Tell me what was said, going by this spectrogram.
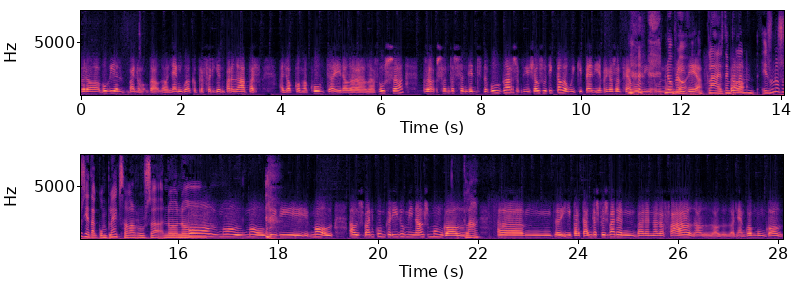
però volien, bueno, la, la llengua que preferien parlar per allò com a culte era la, la russa, però són descendents de búlgars, vull dir, això us ho dic de la Wikipedia, perquè us en feu un, un, no, però, una idea. clar, estem però, parlant... És una societat complexa, la russa, no... no... Molt, molt, molt, vull dir, molt. Els van conquerir i dominar els mongols. Clar. Um, I, per tant, després varen, varen agafar la llengua mongol.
